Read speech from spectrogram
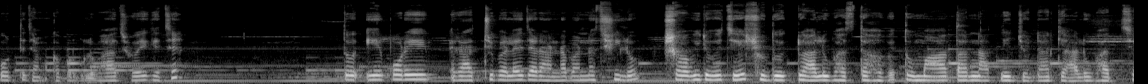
করতে জামা কাপড়গুলো ভাঁজ হয়ে গেছে। তো এরপরে রাত্রিবেলায় যা রান্নাবান্না ছিল, সবই রয়েছে। শুধু একটু আলু ভাজতে হবে। তো মা তার নাতনির জন্য আর কি আলু ভাজছে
